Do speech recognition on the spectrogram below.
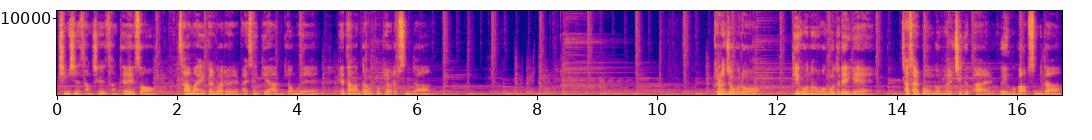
심신상실 상태에서 사망의 결과를 발생케 한 경우에 해당한다고 보기 어렵습니다. 결론적으로 피고는 원고들에게 자살보험금을 지급할 의무가 없습니다.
